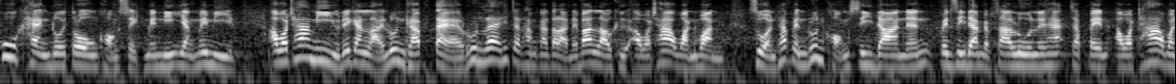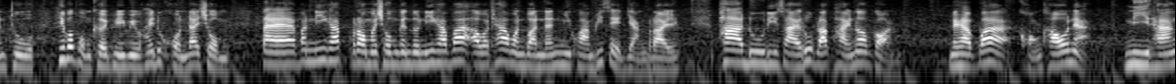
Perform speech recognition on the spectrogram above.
คู่แข่งโดยตรงของ segment นี้ยังไม่มี AVATR มีอยู่ด้วยกันหลายรุ่นครับ แต่รุ่นแรกที่จะทำการตลาดในบ้านเราคือ AVATR one one ส่วนถ้าเป็นรุ่นของซีดานนั้น เป็นซีดานแบบ saloon เลยฮะ จะเป็น AVATR one two ที่พวกผมเคย preview ให้ทุกคนได้ชม แต่วันนี้ครับเรามาชมกันตัวนี้ครับว่า AVATR one one นั้นมีความพิเศษอย่างไร พาดูดีไซน์รูปลักษณ์ภายนอกก่อนนะครับว่าของเขาเนี่ยมีทั้ง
